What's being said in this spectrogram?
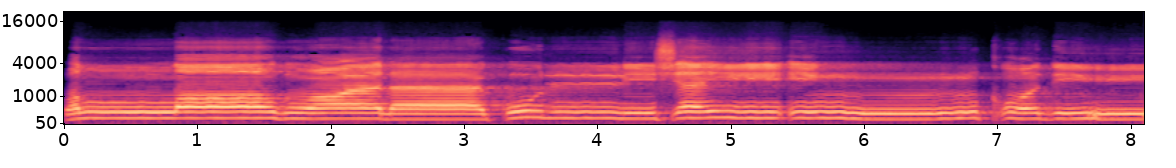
والله على كل شيء قدير.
